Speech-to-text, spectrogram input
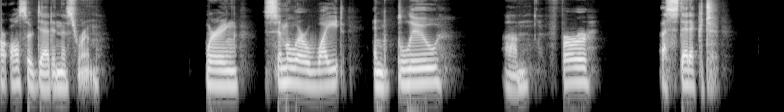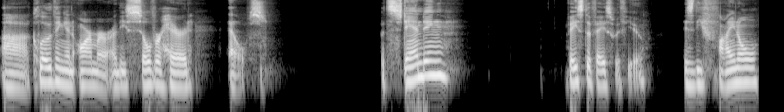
are also dead in this room, wearing similar white and blue um, fur aesthetic uh, clothing and armor are these silver haired elves. But standing face to face with you is the final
